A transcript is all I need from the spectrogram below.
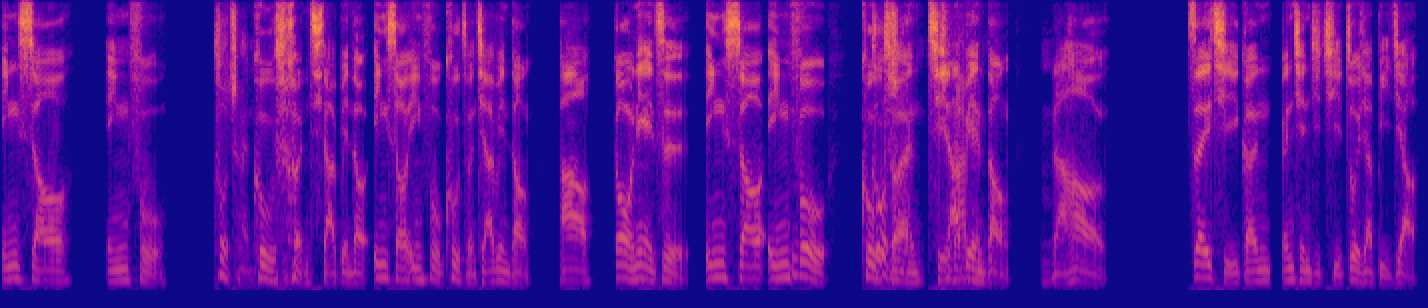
应收、应付。库存、库存、其他变动，应收、应付、库存、其他变动。好，跟我念一次：应收、应付、库存、其他变动。然后这一期跟跟前几期做一下比较，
